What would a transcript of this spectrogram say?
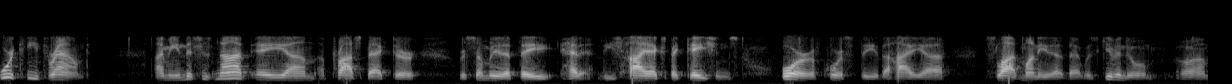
14th round. I mean, this is not a um, a prospect or or somebody that they had these high expectations, or of course the the high uh, slot money that that was given to him. Um,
